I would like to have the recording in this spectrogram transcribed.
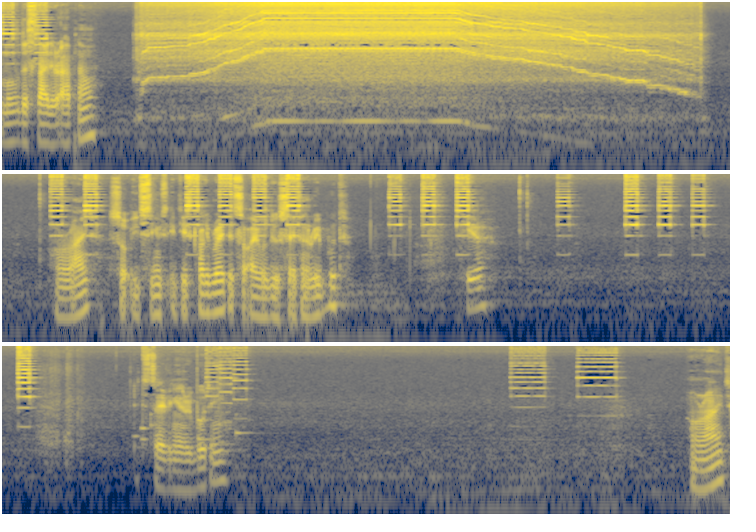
move the slider up now. Alright so it seems it is calibrated so I will do save and reboot. Here. It's saving and rebooting. Alright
